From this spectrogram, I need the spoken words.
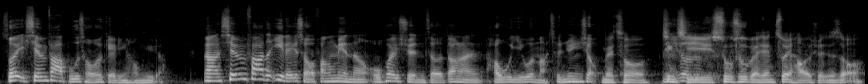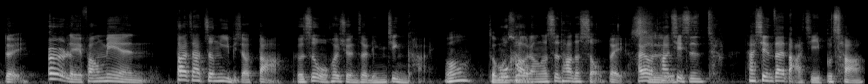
所以先发捕手会给林泓宇啊。那先发的一垒手方面呢，我会选择，当然毫无疑问嘛，陈俊秀。没错，近期输出表现最好的选手。对，二垒方面大家争议比较大，可是我会选择林敬凯。哦，怎么？我考量的是他的手背，还有他其实他现在打击不差。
